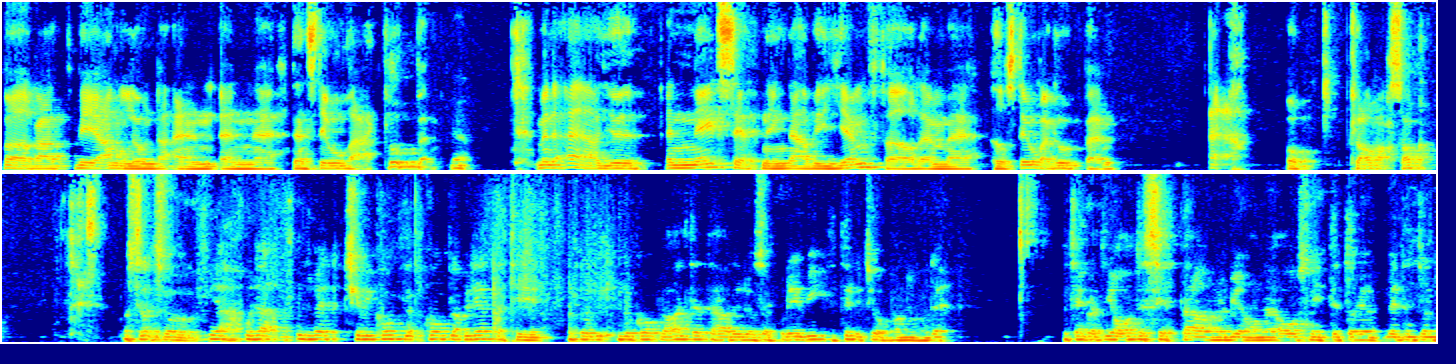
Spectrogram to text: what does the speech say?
för att vi är annorlunda än, än eh, den stora gruppen. Ja. Men det är ju en nedsättning när vi jämför det med hur stora gruppen är och klarar saker. Och sen så, ja, och där, du vet, ska vi koppla, kopplar vi detta till, alltså, vi- vi kopplar allt detta här det du säger, för det är viktigt i ditt jobb nu. och Det, jag tänker att jag har inte sett det här med Björn avsnittet och jag vet inte om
